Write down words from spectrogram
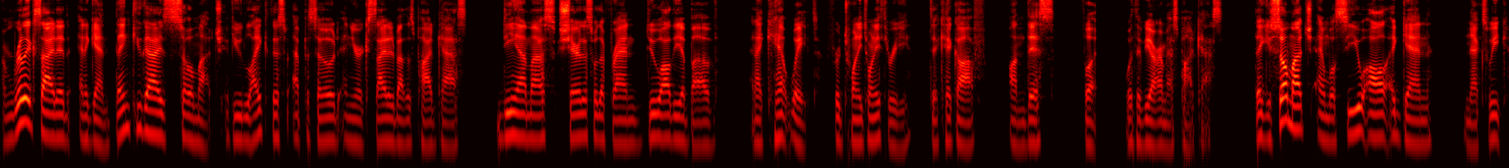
I'm really excited. And again, thank you guys so much. If you like this episode and you're excited about this podcast, DM us, share this with a friend, do all the above. And I can't wait for 2023 to kick off on this foot with the VRMS podcast. Thank you so much. And we'll see you all again next week.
